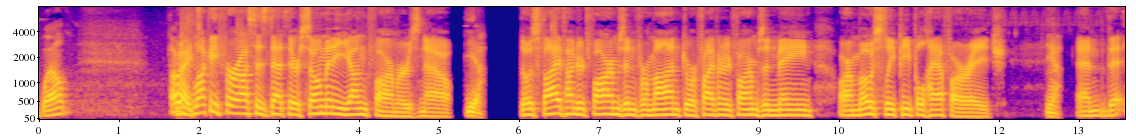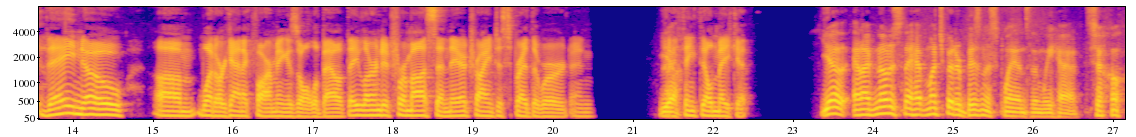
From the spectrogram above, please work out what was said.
Well, all What's right. lucky for us is that there's so many young farmers now. Yeah. Those 500 farms in Vermont or 500 farms in Maine are mostly people half our age. Yeah. And th- they know um, what organic farming is all about. They learned it from us and they're trying to spread the word. And yeah. I think they'll make it. Yeah, and I've noticed they have much better business plans than we had. So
